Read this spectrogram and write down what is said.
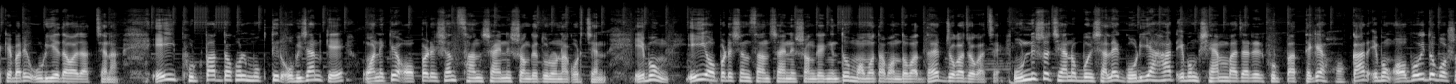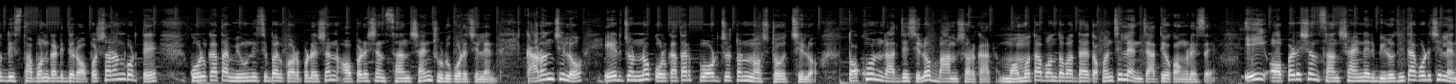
একেবারে উড়িয়ে দেওয়া যাচ্ছে না। এই ফুটপাত দখল মুক্তির অভিযানকে অনেকে অপারেশন সানশাইনের সঙ্গে তুলনা করছেন এবং এই অপারেশন সানশাইনের সঙ্গে কিন্তু মমতা বন্দ্যোপাধ্যায়ের যোগাযোগ আছে। উনিশশো সালে গড়িয়াহাট এবং শ্যামবাজারের ফুটপাত থেকে হকার এবং অবৈধ বসতি স্থাপনকারীদের অপসারণ করতে Kolkata municipal corporation operation sunshine শুরু করেছিলেন। কারণ ছিল, এর জন্য কলকাতার পর্যটন নষ্ট হচ্ছিল। তখন রাজ্যে ছিল বাম সরকার। মমতা বন্দ্যোপাধ্যায় তখন ছিলেন জাতীয় কংগ্রেসে। এই অপারেশন সানশাইনের বিরোধিতা করেছিলেন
